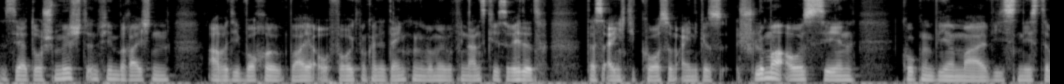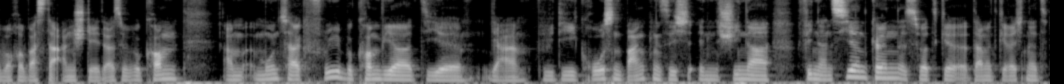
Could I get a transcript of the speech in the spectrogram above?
sehr durchmischt in vielen Bereichen, aber die Woche war ja auch verrückt. Man könnte denken, wenn man über Finanzkrise redet, dass eigentlich die Kurse um einiges schlimmer aussehen. Gucken wir mal, wie es nächste Woche, was da ansteht. Also wir bekommen am Montag früh bekommen wir die, ja, wie die großen Banken sich in China finanzieren können. Es wird ge damit gerechnet,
